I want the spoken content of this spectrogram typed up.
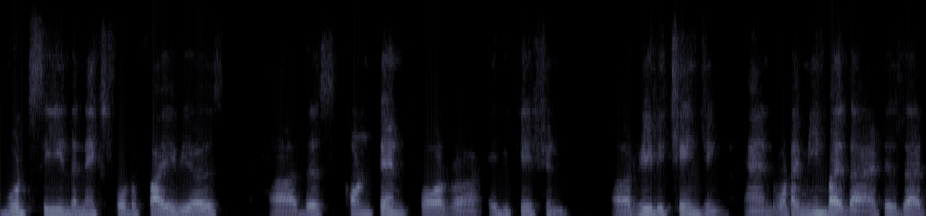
would see in the next four to five years uh, this content for uh, education uh, really changing. And what I mean by that is that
